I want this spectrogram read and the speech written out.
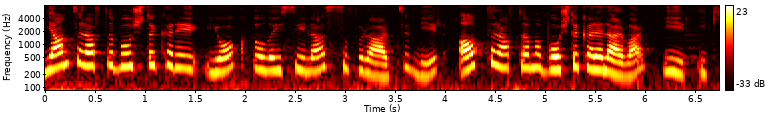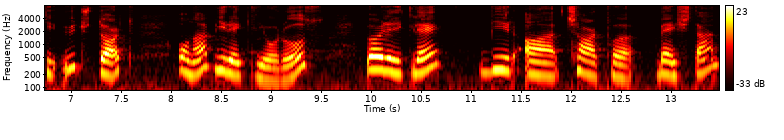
Yan tarafta boşta kare yok. Dolayısıyla 0 artı 1. Alt tarafta ama boşta kareler var. 1, 2, 3, 4. Ona 1 ekliyoruz. Böylelikle 1a çarpı 5'ten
